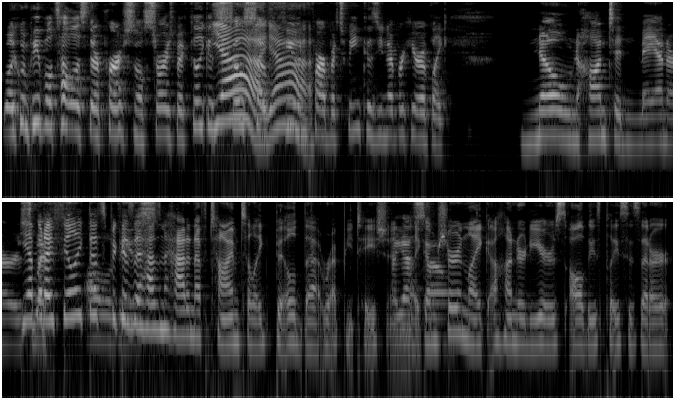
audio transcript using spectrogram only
like when people tell us their personal stories, but I feel like it's Yeah, still so few and far between because you never hear of like known haunted manors. yeah but i feel like that's because it hasn't had enough time to like build that reputation. I guess like i'm sure in like a hundred years all these places that are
